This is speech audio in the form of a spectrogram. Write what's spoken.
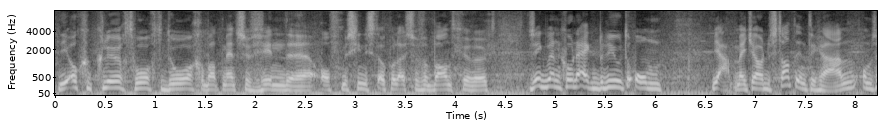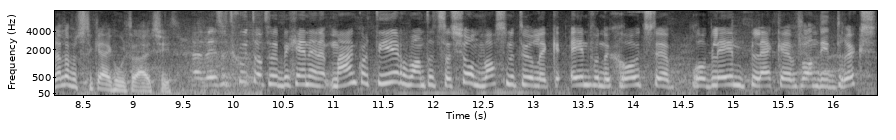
die ook gekleurd wordt door wat mensen vinden. Of misschien is het ook wel uit zijn verband gerukt. Dus ik ben gewoon echt benieuwd om ja, met jou de stad in te gaan. Om zelf eens te kijken hoe het eruit ziet. Uh, is het goed dat we beginnen in het Maankwartier. Want het station was natuurlijk een van de grootste probleemplekken van die drugs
